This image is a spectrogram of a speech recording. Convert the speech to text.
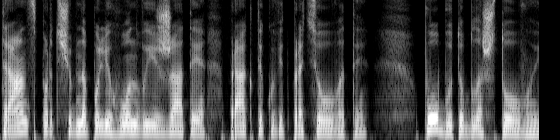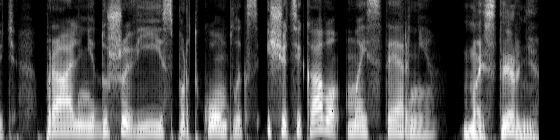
транспорт, щоб на полігон виїжджати, практику відпрацьовувати. Побут облаштовують, пральні, душові, спорткомплекс і, що цікаво, майстерні. Майстерні?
